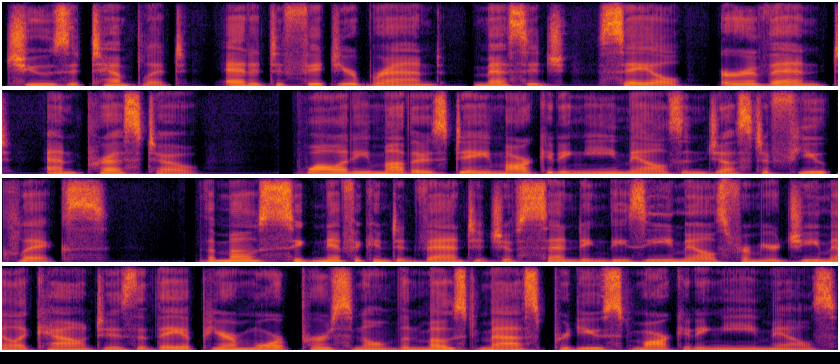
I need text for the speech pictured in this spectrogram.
choose a template, edit to fit your brand, message, sale, or event, and presto. Quality Mother's Day marketing emails in just a few clicks. The most significant advantage of sending these emails from your Gmail account is that they appear more personal than most mass produced marketing emails.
